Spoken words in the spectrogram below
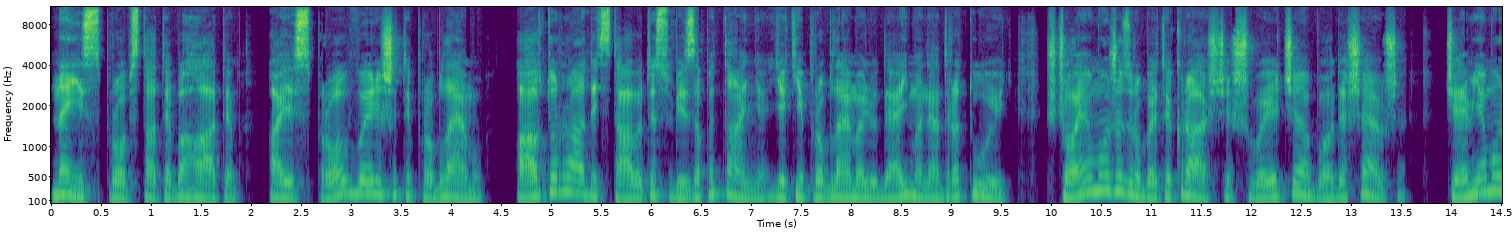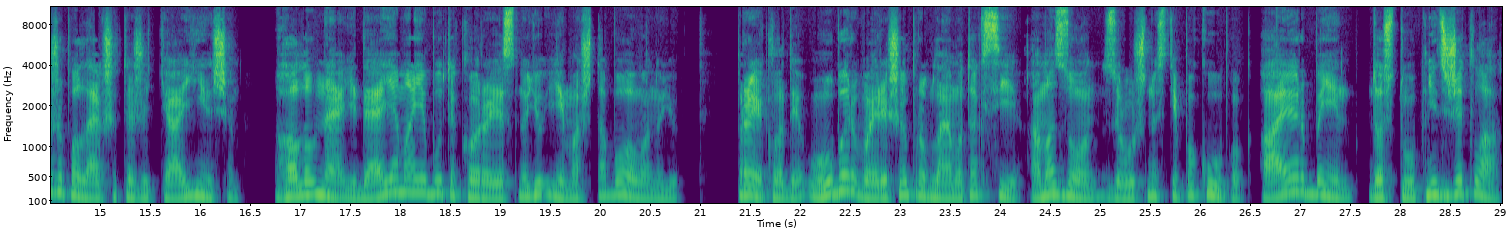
не із спроб стати багатим, а із спроб вирішити проблему. Автор радить ставити собі запитання, які проблеми людей мене дратують, що я можу зробити краще, швидше або дешевше, чим я можу полегшити життя іншим. Головне, ідея має бути корисною і масштабованою. Приклади Uber вирішив проблему таксі, Amazon зручності покупок, Airbnb доступність житла.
